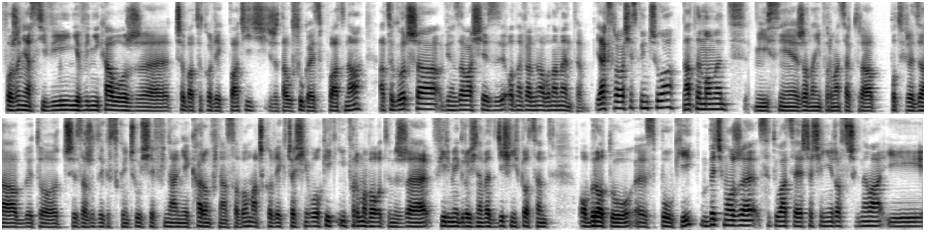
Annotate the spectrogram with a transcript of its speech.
tworzenia CV nie wynikało, że trzeba cokolwiek płacić, że ta usługa jest płatna, a co gorsza wiązała się z odnawialnym abonamentem. Jak sprawa się skończyła? Na ten moment nie istnieje żadna informacja, która potwierdzałaby to, czy zarzuty skończyły się finalnie karą finansową, aczkolwiek wcześniej UOKiK informował o tym, że firmie grozi nawet 10% obrotu e, spółki. Być może sytuacja jeszcze się nie rozstrzygnęła i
